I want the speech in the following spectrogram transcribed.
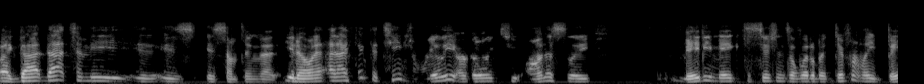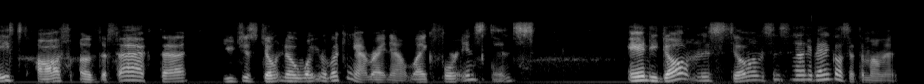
like that that to me is is, is something that you know and, and i think the teams really are going to honestly maybe make decisions a little bit differently based off of the fact that you just don't know what you're looking at right now like for instance andy dalton is still on the cincinnati bengals at the moment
